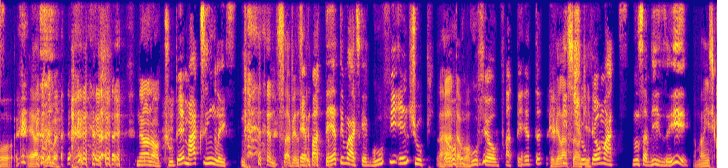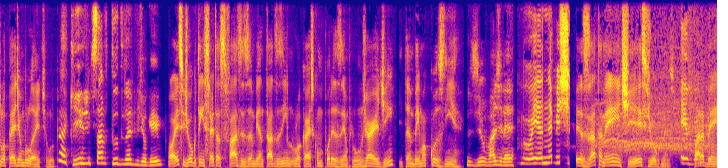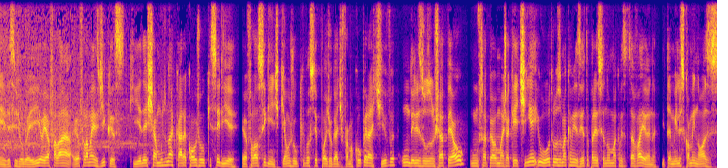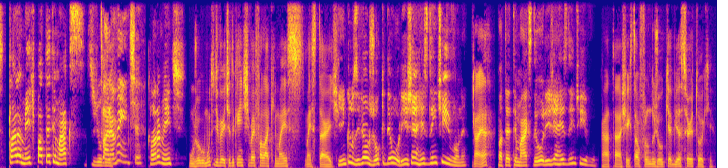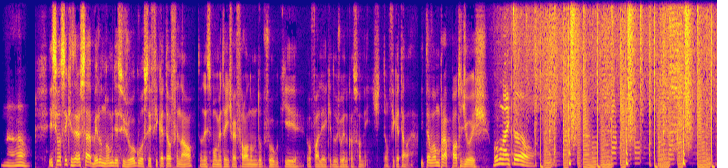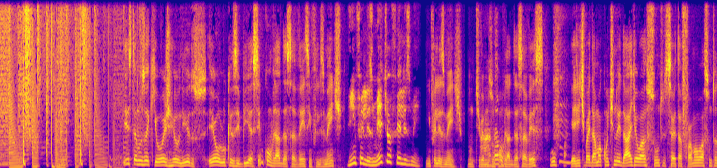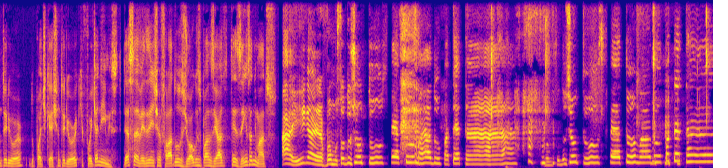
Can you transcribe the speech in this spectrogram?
É a turma. não, não. Troop é Max em inglês. não sabe É. Pateta e Max, que é Goofy e Troop. Ah, então, tá bom. o Goofy é o Pateta. Revelação e Troop aqui. é o Max. Não sabia isso aí? É uma enciclopédia ambulante, Lucas. Aqui a gente sabe tudo, né, de videogame. Ó, esse jogo tem certas fases ambientadas em locais como, por exemplo, um jardim e também uma cozinha. Jeová Jiré. Oi, né, bicho? Exatamente, esse jogo mesmo. Eba. Parabéns, esse jogo aí eu ia falar, eu ia falar mais dicas que ia deixar muito na cara qual jogo que seria. Eu ia falar o seguinte, que é um jogo que você pode jogar de forma cooperativa. Um deles usa um chapéu, um chapéu e uma jaquetinha e o outro usa uma camiseta parecendo uma camiseta havaiana. E também eles comem nozes. Claramente Pateta e Max. Esse jogo Claramente. Aí. Claramente. Um jogo muito divertido que a gente vai falar aqui mais, mais tarde. Que inclusive é o jogo que deu origem a Resident Evil, né? Ah, é? Pateta e Max deu origem a Resident Evil. Ah, tá. Achei que você tava falando do jogo que a Bia acertou aqui. Não. E se você quiser saber o nome desse jogo, você fica até o final. Então, nesse momento, a gente vai falar o nome do jogo que eu falei aqui do Jogando com a Sua Mente. Então, fica até lá. Então, vamos pra pauta de hoje. Vamos lá, então. E estamos aqui hoje reunidos, eu, Lucas e Bia, sem convidado dessa vez, infelizmente. Infelizmente ou felizmente? Infelizmente, não tivemos Ah, tá um bom. convidado dessa vez. Ufa. E a gente vai dar uma continuidade ao assunto, de certa forma, ao assunto anterior, do podcast anterior, que foi de animes. Dessa vez a gente vai falar dos jogos baseados em desenhos animados. Aí, galera, vamos todos juntos. É a turma do Pateta. Vamos todos juntos. É a turma do Pateta.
